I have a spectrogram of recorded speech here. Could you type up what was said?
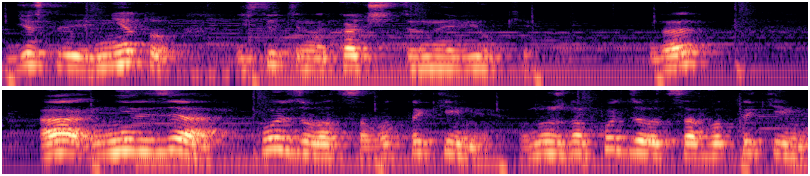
если нету действительно качественной вилки? Да? А нельзя пользоваться вот такими. Нужно пользоваться вот такими.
